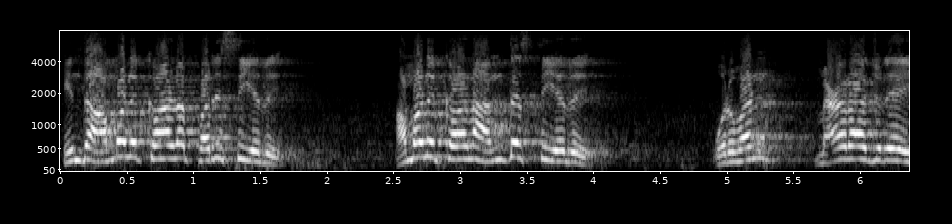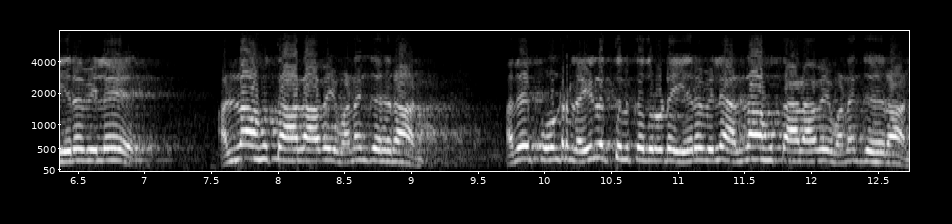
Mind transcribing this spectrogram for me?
இந்த அமலுக்கான பரிசு எது? அமலுக்கான அந்தஸ்து எது? ஒருவன் மேகராஜுடைய இரவிலே அல்லாஹு தாலாவை வணங்குகிறான். அதே போன்று லைலத்துல் கதருடைய இரவிலே அல்லாஹு தாலாவை வணங்குகிறான்.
